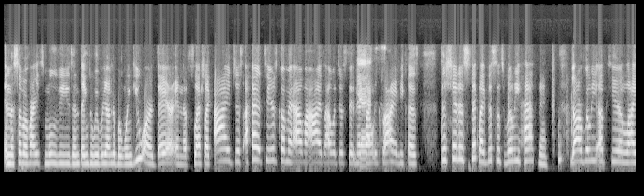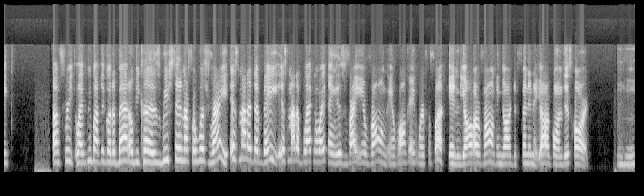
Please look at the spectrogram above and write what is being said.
in the civil rights movies and things when we were younger, but when you are there in the flesh, like I just I had tears coming out of my eyes. I was just sitting there yes. finally crying because this shit is sick. Like this is really happening. Y'all really up here like a freak like we about to go to battle because we stand up for what's right. It's not a debate. It's not a black and white thing. It's right and wrong, and wrong ain't worth a fuck. And y'all are wrong, and y'all are defending it. Y'all are going this hard. Mm-hmm.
